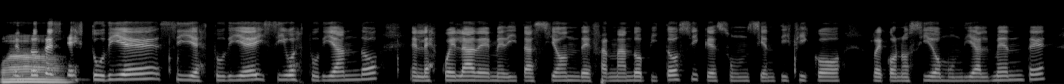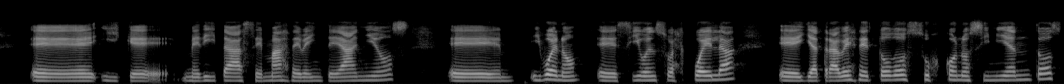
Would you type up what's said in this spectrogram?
Entonces estudié, sí, estudié y sigo estudiando en la Escuela de Meditación de Fernando Pitosi, que es un científico reconocido mundialmente. Eh, y que medita hace más de 20 años. Eh, y bueno, eh, sigo en su escuela y a través de todos sus conocimientos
